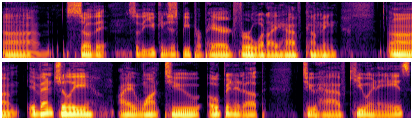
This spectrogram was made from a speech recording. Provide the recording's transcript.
um, so that so that you can just be prepared for what I have coming. Um, eventually, I want to open it up to have Q and A's.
